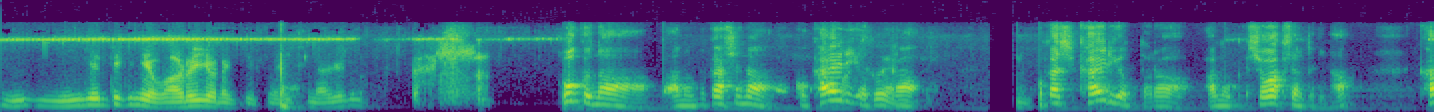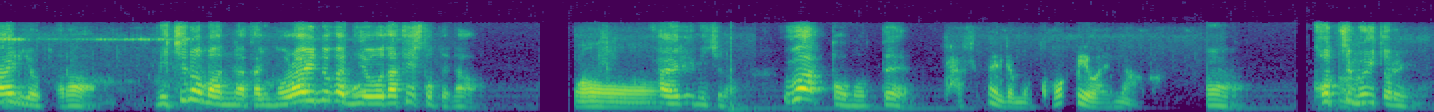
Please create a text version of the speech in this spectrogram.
人間的には悪いような気がする、石投げるの。僕な、あの昔な、こう帰りよったらそうやな、昔帰りよったら、あの小学生の時な、帰りよったら、道の真ん中に野良犬が仁王立ちしとってな、ああ、帰り道の。うわっと思って、確かにでも怖いわいな。うん、こっち向いとるんよ。う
